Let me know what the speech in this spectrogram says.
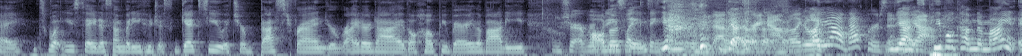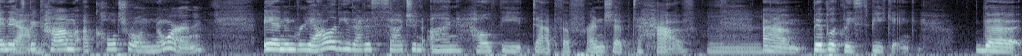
Okay, it's what you say to somebody who just gets you. It's your best friend, your ride or die. They'll help you bury the body. I'm sure everybody's like things. thinking Yeah. that Yes. right now. They're like, You're oh like, yeah, that person. Yes, yeah. people come to mind, and it's Yeah. become a cultural norm. And in reality, that is such an unhealthy depth of friendship to have, um, biblically speaking. The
